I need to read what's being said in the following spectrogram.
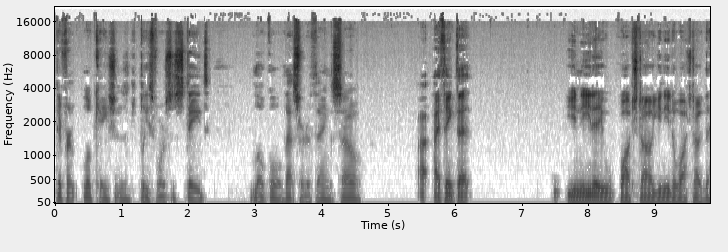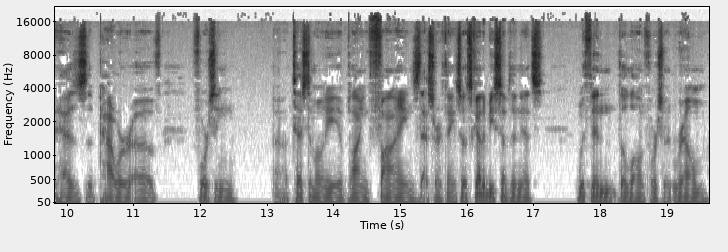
different locations, police forces, state, local, that sort of thing. So I, I think that you need a watchdog. You need a watchdog that has the power of forcing uh, testimony, applying fines, that sort of thing. So it's got to be something that's within the law enforcement realm,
